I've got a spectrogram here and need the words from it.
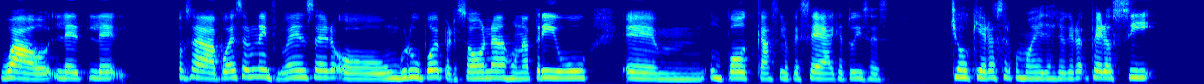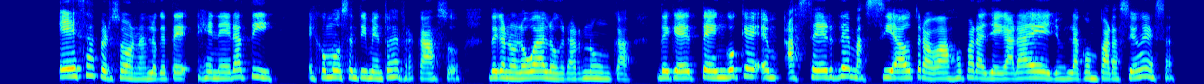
wow, le, le, o sea, puede ser una influencer o un grupo de personas, una tribu, em, un podcast, lo que sea, que tú dices, yo quiero ser como ellas, yo quiero, pero si esas personas lo que te genera a ti es como sentimientos de fracaso, de que no lo voy a lograr nunca, de que tengo que em, hacer demasiado trabajo para llegar a ellos, la comparación esa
